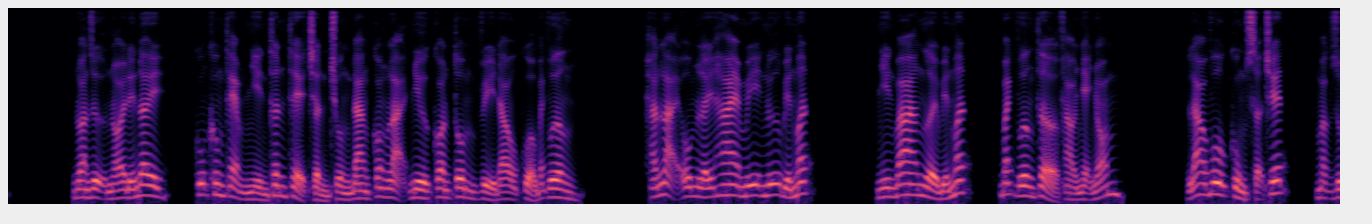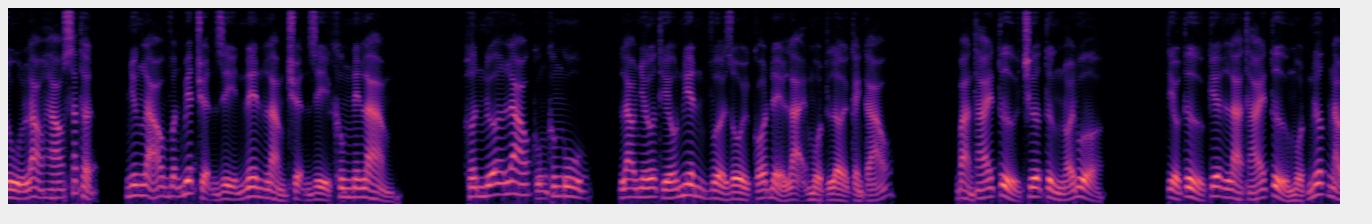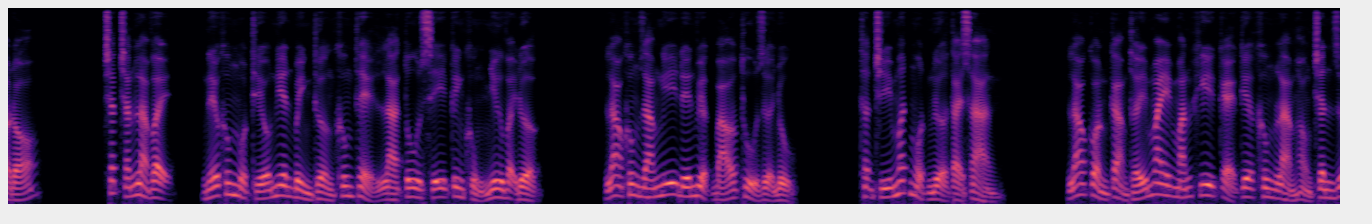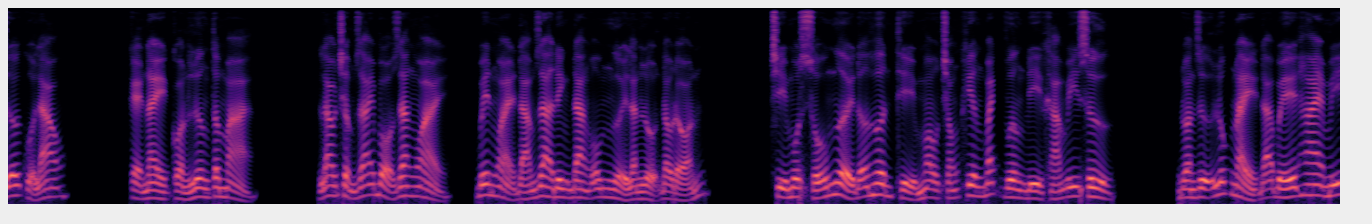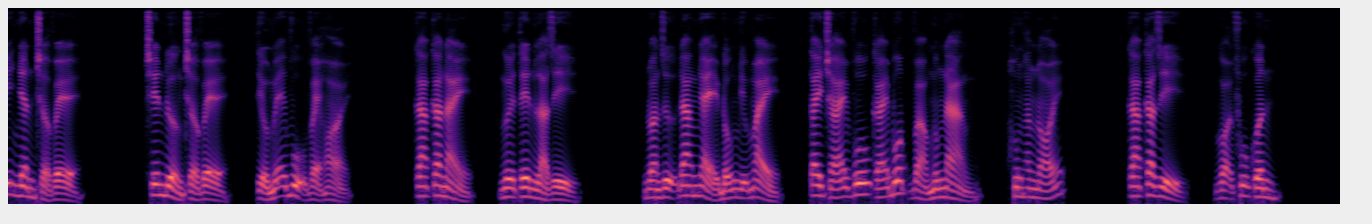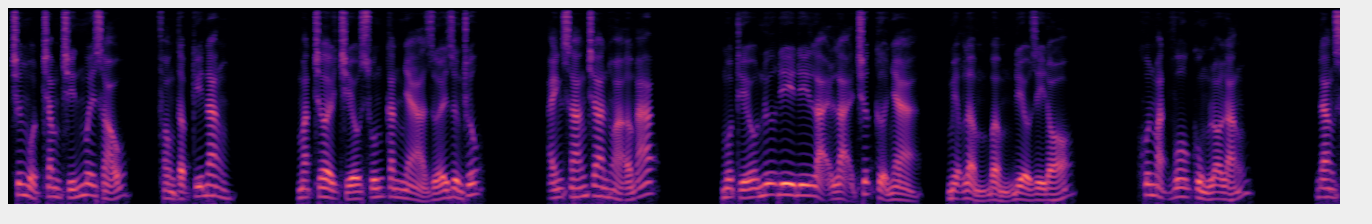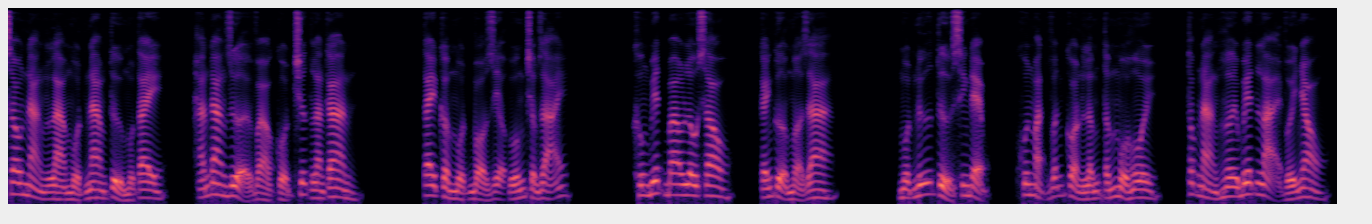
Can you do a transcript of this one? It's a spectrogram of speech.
Đoàn dự nói đến đây, cũng không thèm nhìn thân thể trần chuồng đang cong lại như con tôm vì đau của Bách Vương. Hắn lại ôm lấy hai mỹ nữ biến mất. Nhìn ba người biến mất, Bách Vương thở phào nhẹ nhõm. lão vô cùng sợ chết, mặc dù lão háo sắc thật, nhưng lão vẫn biết chuyện gì nên làm chuyện gì không nên làm. Hơn nữa lão cũng không ngu, lão nhớ thiếu niên vừa rồi có để lại một lời cảnh cáo. Bản thái tử chưa từng nói đùa. Tiểu tử kia là thái tử một nước nào đó. Chắc chắn là vậy, nếu không một thiếu niên bình thường không thể là tu sĩ kinh khủng như vậy được. lão không dám nghĩ đến việc báo thủ rửa nhục thậm chí mất một nửa tài sản. Lão còn cảm thấy may mắn khi kẻ kia không làm hỏng chân giữa của lão. Kẻ này còn lương tâm mà. Lao chậm rãi bỏ ra ngoài, bên ngoài đám gia đình đang ôm người lăn lộn đau đón. Chỉ một số người đỡ hơn thì mau chóng khiêng Bách Vương đi khám y sư. Đoàn dự lúc này đã bế hai mỹ nhân trở về. Trên đường trở về, tiểu mễ vụ vẻ hỏi. Ca ca này, người tên là gì? Đoàn dự đang nhảy bóng như mày, tay trái vỗ cái bốt vào mông nàng, hung hăng nói. Ca ca gì, gọi phu quân chương 196, phòng tập kỹ năng. Mặt trời chiếu xuống căn nhà dưới rừng trúc ánh sáng chan hòa ấm áp. Một thiếu nữ đi đi lại lại trước cửa nhà, miệng lẩm bẩm điều gì đó. Khuôn mặt vô cùng lo lắng. Đằng sau nàng là một nam tử một tay, hắn đang dựa vào cột trước lan can. tay cầm một bỏ rượu uống chậm rãi. Không biết bao lâu sau, cánh cửa mở ra. Một nữ tử xinh đẹp, khuôn mặt vẫn còn lấm tấm mồ hôi, tóc nàng hơi bết lại với nhau.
